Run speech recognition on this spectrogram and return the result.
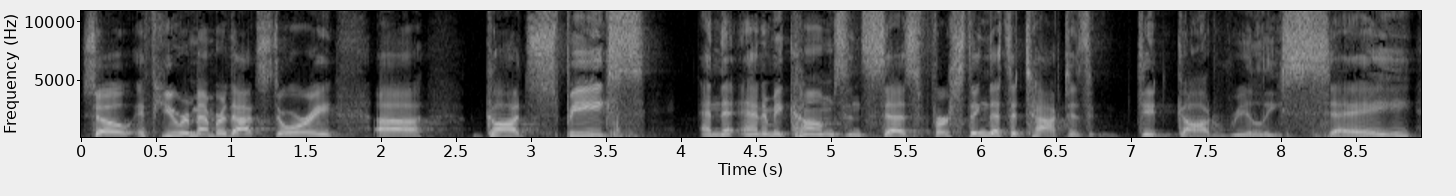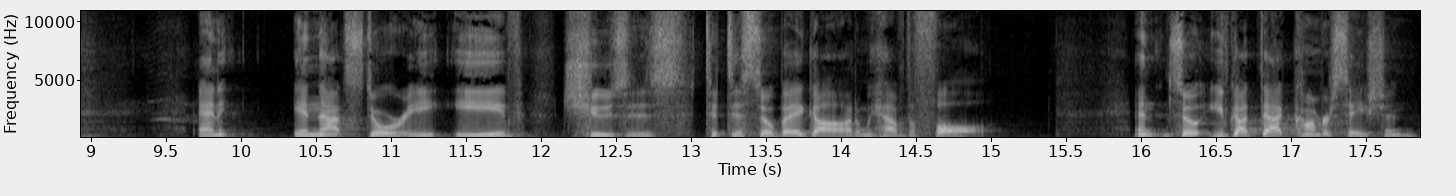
so, if you remember that story, uh, God speaks, and the enemy comes and says, first thing that's attacked is, did God really say? And in that story, Eve chooses to disobey God, and we have the fall. And so you've got that conversation.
